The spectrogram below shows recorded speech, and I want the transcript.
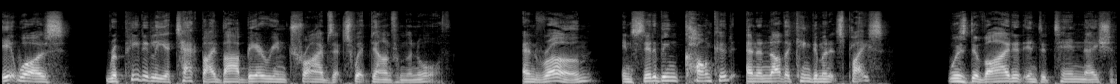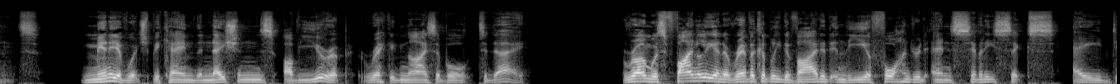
It was repeatedly attacked by barbarian tribes that swept down from the north. And Rome, instead of being conquered and another kingdom in its place, was divided into 10 nations, many of which became the nations of Europe recognizable today. Rome was finally and irrevocably divided in the year 476 AD.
